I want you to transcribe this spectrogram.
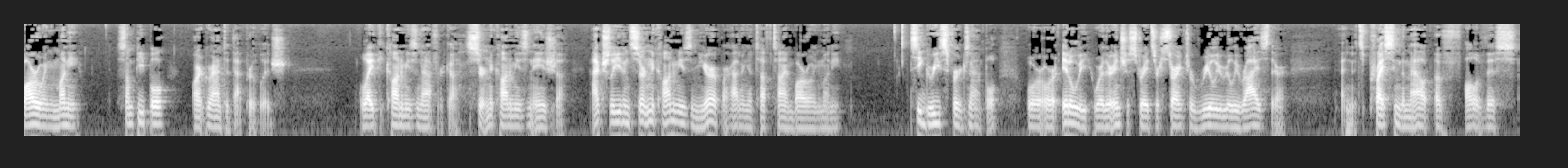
borrowing money some people aren't granted that privilege, like economies in Africa, certain economies in Asia. Actually, even certain economies in Europe are having a tough time borrowing money. See Greece, for example, or, or Italy, where their interest rates are starting to really, really rise there. And it's pricing them out of all of this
